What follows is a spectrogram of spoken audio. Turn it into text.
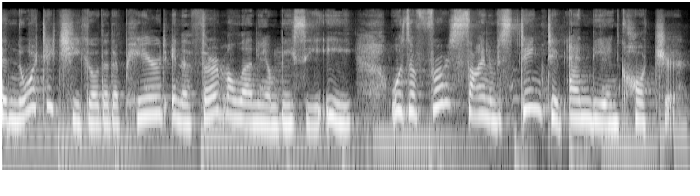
The Norte Chico that appeared in the 3rd millennium BCE was the first sign of distinctive Andean culture.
